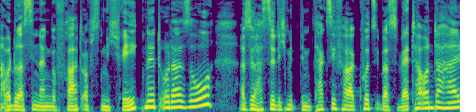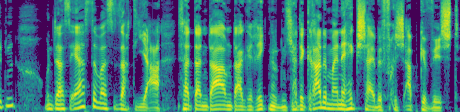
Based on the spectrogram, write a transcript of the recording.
Aber du hast ihn dann gefragt, ob es nicht regnet oder so. Also hast du dich mit dem Taxifahrer kurz übers Wetter unterhalten. Und das Erste, was er sagte, ja, es hat dann da und da geregnet und ich hatte gerade meine Heckscheibe frisch abgewischt.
